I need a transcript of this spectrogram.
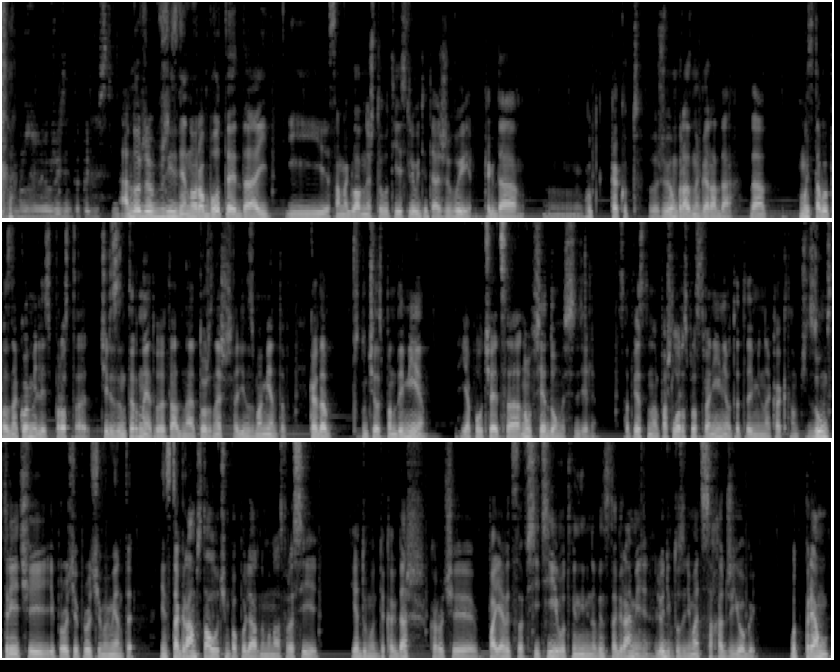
Оно же в жизни это привести. Оно же в жизни, оно работает, да, и, и самое главное, что вот есть люди, да, живые, когда вот как вот живем в разных городах, да, мы с тобой познакомились просто через интернет, вот это одна, тоже, знаешь, один из моментов. Когда случилась пандемия, я, получается, ну, все дома сидели. Соответственно, пошло распространение вот это именно как там Zoom встречи и прочие-прочие моменты. Инстаграм стал очень популярным у нас в России. Я думаю, да когда ж, короче, появится в сети, вот именно в Инстаграме, люди, кто занимается сахаджи-йогой. Вот прям,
